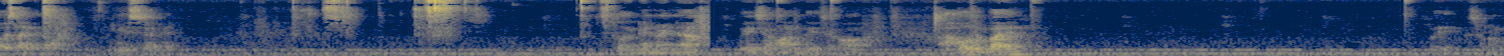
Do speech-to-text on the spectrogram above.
Oh, it's not even on. Give me a second. It's plugged in right now. Laser on, laser off. I hold the button Wait, this one.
